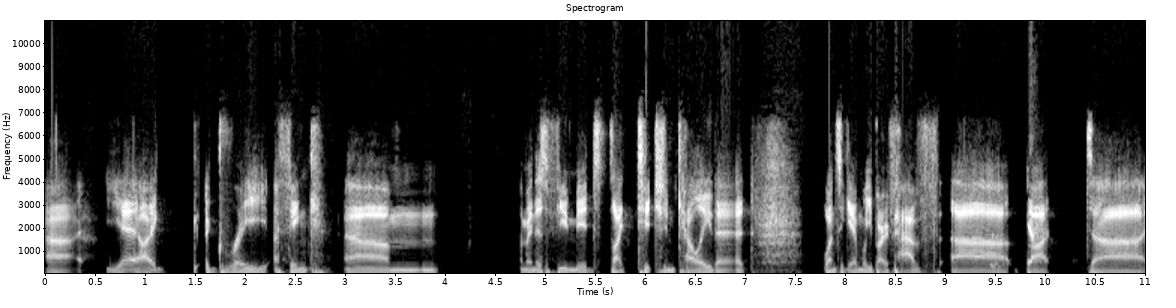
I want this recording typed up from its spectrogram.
Uh, yeah, I agree. I think. Um, I mean, there's a few mids like Titch and Kelly that, once again, we both have. Uh, yeah. But uh,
